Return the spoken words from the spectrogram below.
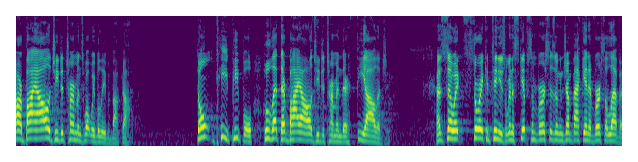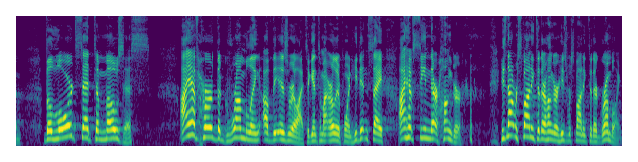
our biology determines what we believe about God. Don't be people who let their biology determine their theology. And so the story continues. We're going to skip some verses. We're going to jump back in at verse 11. The Lord said to Moses, I have heard the grumbling of the Israelites. Again, to my earlier point, he didn't say, I have seen their hunger. he's not responding to their hunger, he's responding to their grumbling.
